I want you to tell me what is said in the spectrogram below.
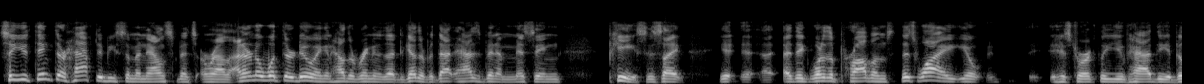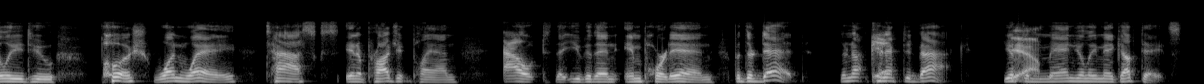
so you think there have to be some announcements around i don't know what they're doing and how they're bringing that together but that has been a missing piece it's like it, it- i think one of the problems that's why you know historically you've had the ability to push one way tasks in a project plan out that you could then import in but they're dead they're not Yeah. connected back you have Yeah. to manually make updates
